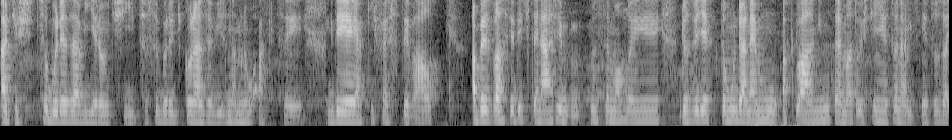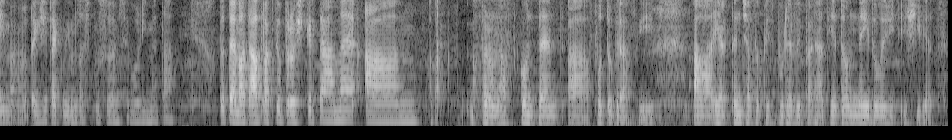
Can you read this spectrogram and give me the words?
ať už co bude za výročí, co se bude konat za významnou akci, kdy je jaký festival aby vlastně ty čtenáři se mohli dozvědět k tomu danému aktuálnímu tématu ještě něco navíc, něco zajímavého. Takže takovýmhle způsobem si volíme ta, to témata a pak to proškrtáme a, a tak. Pro nás content a fotografii a jak ten časopis bude vypadat je to nejdůležitější věc.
